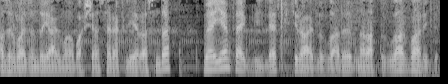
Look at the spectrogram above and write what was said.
Azərbaycanda yayılmağa başlayan sələflik arasında müəyyən fərqliliklər, fikir ayrılıqları, narahatlıqlar var idi.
